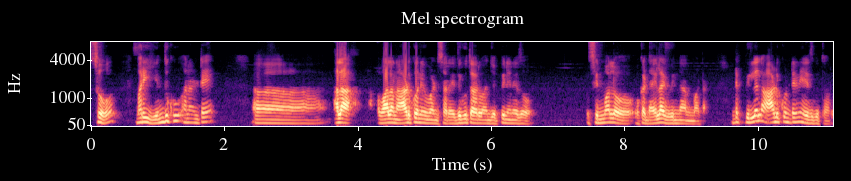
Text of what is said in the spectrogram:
సో మరి ఎందుకు అని అంటే అలా వాళ్ళని ఆడుకోనివ్వండి సార్ ఎదుగుతారు అని చెప్పి నేను ఏదో సినిమాలో ఒక డైలాగ్ విన్నా అనమాట అంటే పిల్లలు ఆడుకుంటేనే ఎదుగుతారు.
